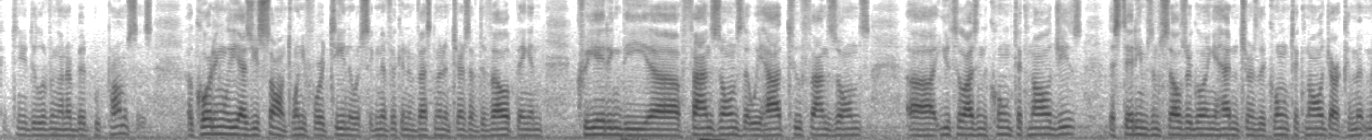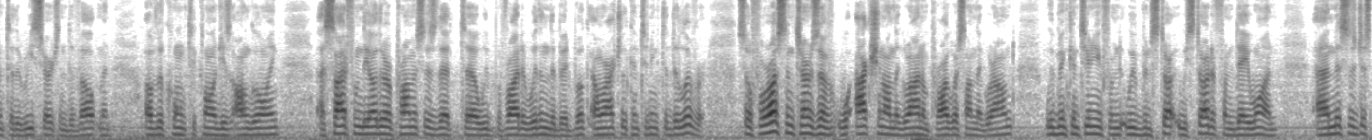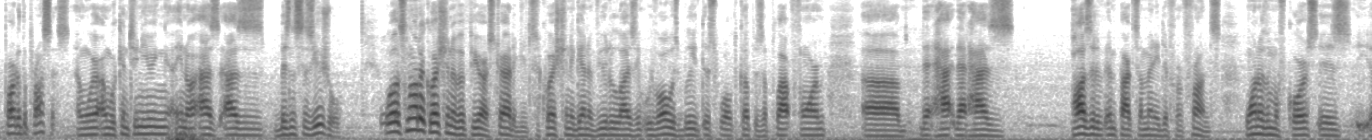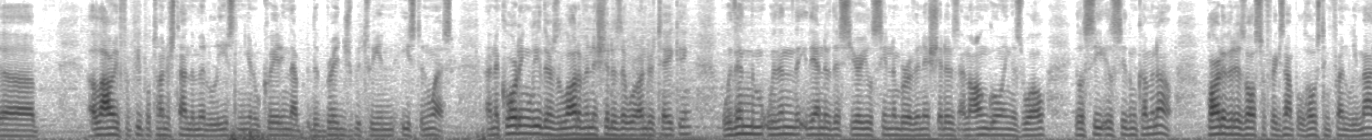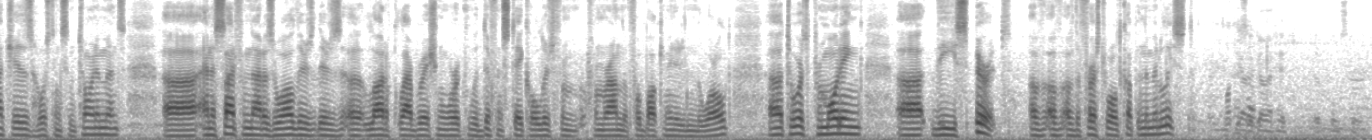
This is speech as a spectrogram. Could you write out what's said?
continue delivering on our bid book promises. Accordingly, as you saw in 2014, there was significant investment in terms of developing and creating the uh, fan zones that we had, two fan zones, uh, utilizing the cooling technologies. The stadiums themselves are going ahead in terms of the cooling technology. Our commitment to the research and development of the cooling technology is ongoing, aside from the other promises that uh, we provided within the bid book, and we're actually continuing to deliver. So for us, in terms of action on the ground and progress on the ground, we've been continuing from, we've been start, we started from day one, and this is just part of the process, and we're, and we're continuing, you know, as, as business as usual. Well, it's not a question of a PR strategy. It's a question, again, of utilizing. We've always believed this World Cup is a platform uh, that, ha that has positive impacts on many different fronts. One of them, of course, is uh, allowing for people to understand the Middle East and you know creating that the bridge between East and West. And accordingly, there's a lot of initiatives that we're undertaking within the, within the, the, end of this year. You'll see a number of initiatives and ongoing as well. You'll see you'll see them coming out. Part of it is also, for example, hosting friendly matches, hosting some tournaments, uh, and aside from that as well, there's there's a lot of collaboration working with different stakeholders from from around the football community in the world uh, towards promoting uh, the spirit of, of, of the first World Cup in the Middle East.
